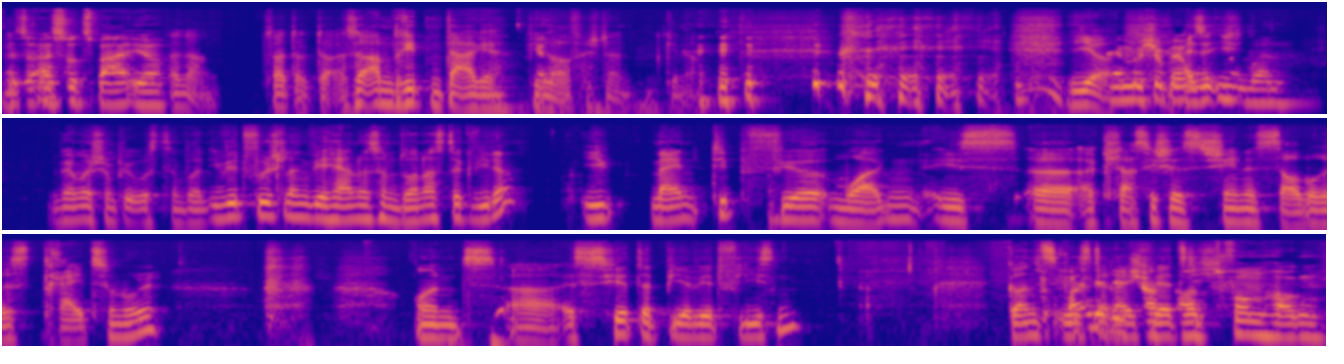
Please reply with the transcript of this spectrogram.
Also, also zwei, ja. Ah, nein, zwei Tage da. Also am dritten Tage wieder Genau. auferstanden, genau. ja, Wenn wir schon bei Also Ostern ich- waren. wenn wir schon bei Ostern waren. Ich würde vorschlagen, wir hören uns am Donnerstag wieder. Ich, mein Tipp für morgen ist äh, ein klassisches, schönes, sauberes 3 zu 0. Und äh, es Hirter Bier wird fließen. Ganz So Österreich wird sich vom Hagen.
